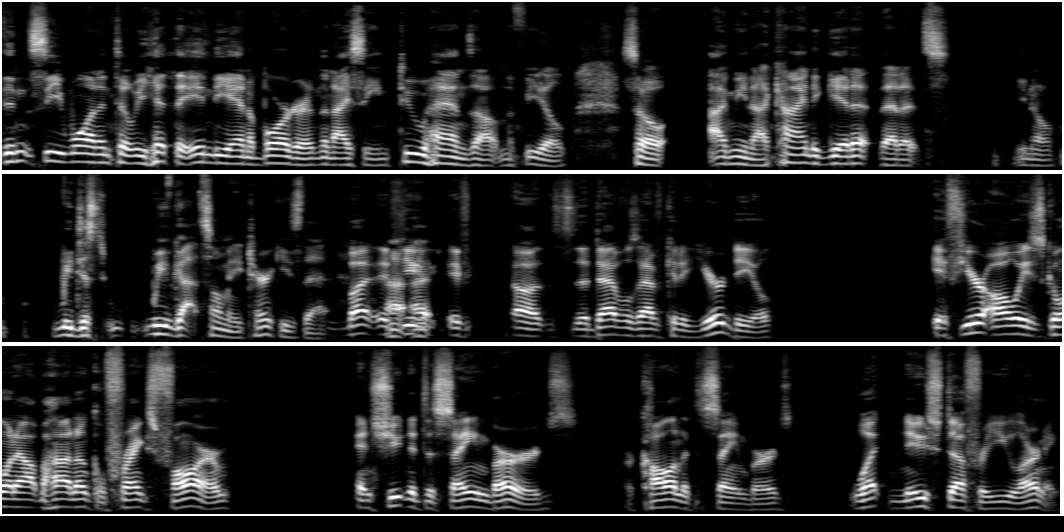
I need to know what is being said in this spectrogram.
didn't see one until we hit the Indiana border. And then I seen two hens out in the field. So, I mean, I kind of get it that it's, you know, we just, we've got so many turkeys that. But if Uh, you, I- if uh, the devil's advocate of your deal, if you're always going out behind Uncle Frank's farm and shooting at the same birds or calling at the same birds, what new stuff are you learning?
